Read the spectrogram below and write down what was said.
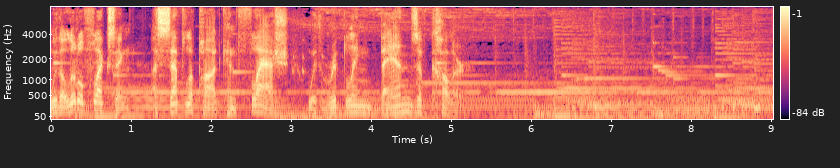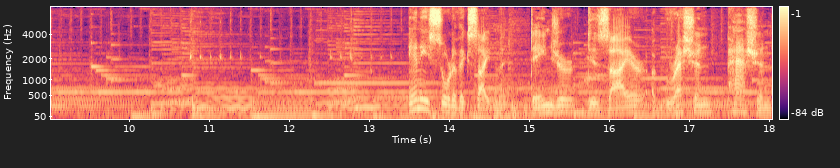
With a little flexing, a cephalopod can flash with rippling bands of color. Any sort of excitement, danger, desire, aggression, passion,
